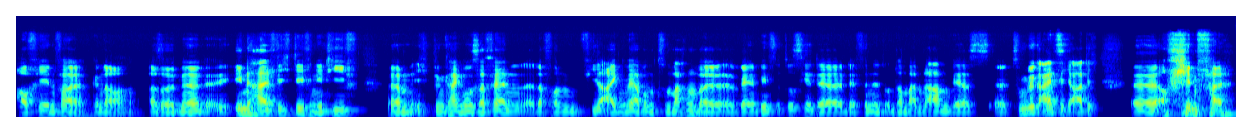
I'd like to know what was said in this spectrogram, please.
Auf jeden Fall, genau. Also ne, inhaltlich definitiv. Ähm, ich bin kein großer Fan davon, viel Eigenwerbung zu machen, weil äh, wer es interessiert, der, der findet unter meinem Namen, der ist äh, zum Glück einzigartig. Äh, auf jeden Fall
